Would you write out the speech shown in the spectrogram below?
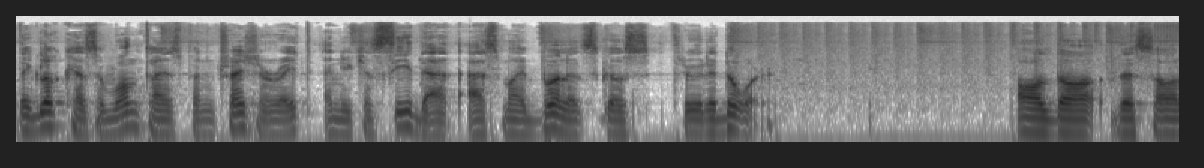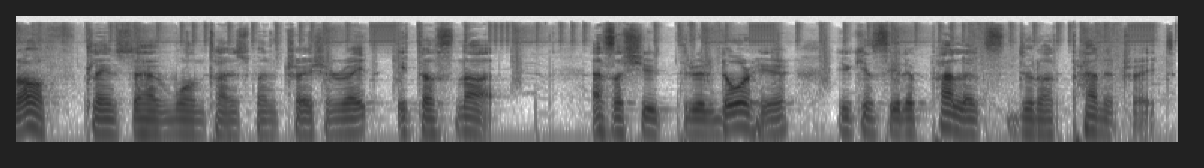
The Glock has a 1 times penetration rate and you can see that as my bullets goes through the door. Although the sawed off claims to have 1 times penetration rate, it does not. As I shoot through the door here, you can see the pellets do not penetrate.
